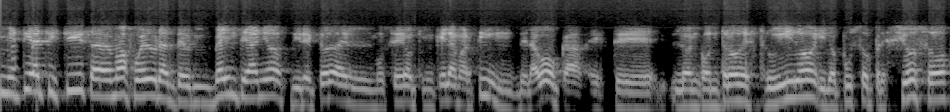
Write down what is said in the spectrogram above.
mi tía Chichis además fue durante 20 años directora del Museo Quinquela Martín de la Boca. Este, lo encontró destruido y lo puso precioso.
